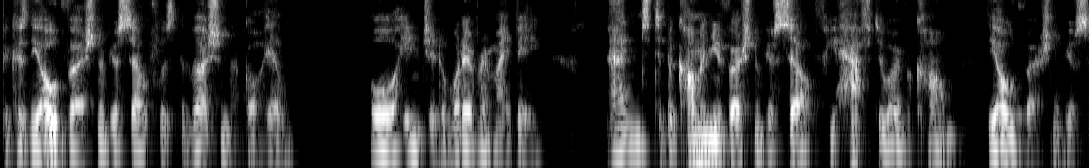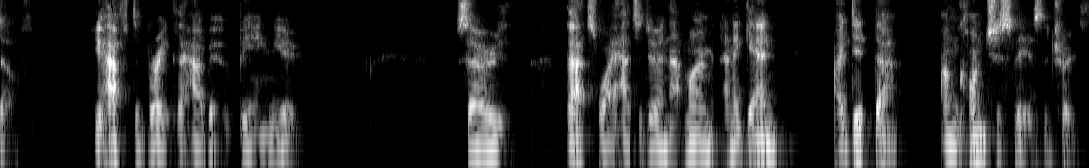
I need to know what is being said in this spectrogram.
because the old version of yourself was the version that got ill or injured or whatever it may be. And to become a new version of yourself, you have to overcome the old version of yourself. You have to break the habit of being you. So that's what I had to do in that moment. And again, I did that unconsciously, is the truth.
